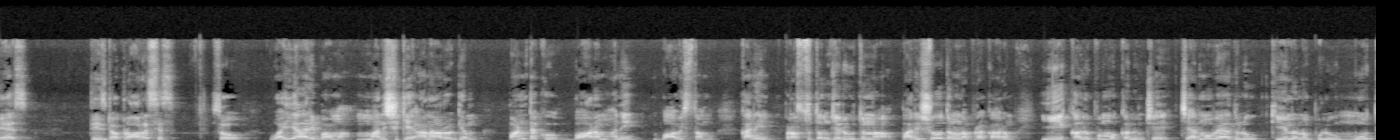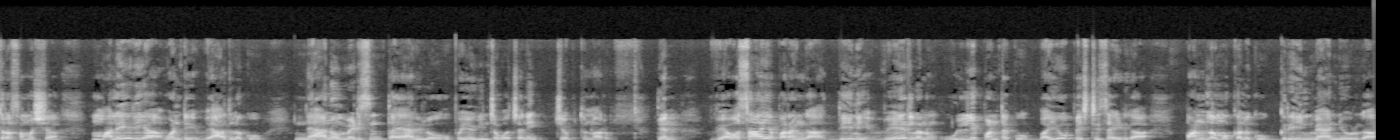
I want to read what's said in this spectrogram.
Yes these doctor RSS so వయ్యారి బామ మనిషికి అనారోగ్యం పంటకు భారం అని భావిస్తాము. కానీ ప్రస్తుతం జరుగుతున్న పరిశోధనల ప్రకారం ఈ కలుపు మొక్క నుంచే చర్మ వ్యాధులు కీళ్ళ నొప్పులు మూత్ర సమస్య మలేరియా వంటి వ్యాధులకు నానో మెడిసిన్ తయారీలో ఉపయోగించవచ్చని చెబుతున్నారు. దెన్ వ్యవసాయ పరంగా దీని వేర్లను ఉల్లి పంటకు బయోపెస్టిసైడ్గా పండ్ల మొక్కలకు గ్రీన్ మాన్యూర్గా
